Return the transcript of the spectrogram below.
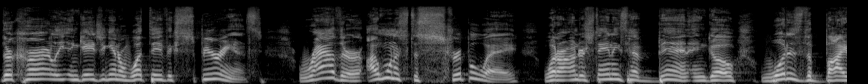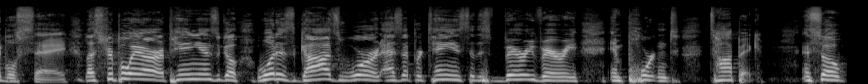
they're currently engaging in or what they've experienced. Rather, I want us to strip away what our understandings have been and go, what does the Bible say? Let's strip away our opinions and go, what is God's word as it pertains to this very, very important topic? And so,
